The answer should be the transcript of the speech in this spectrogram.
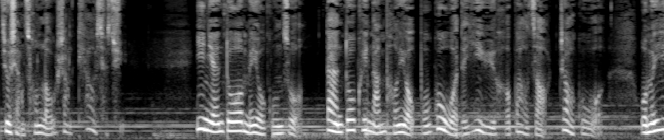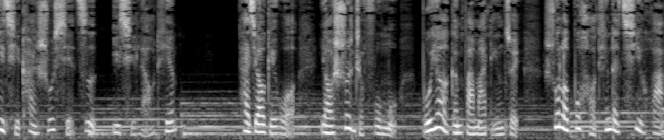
就想从楼上跳下去。一年多没有工作，但多亏男朋友不顾我的抑郁和暴躁，照顾我。我们一起看书写字，一起聊天。他教给我要顺着父母，不要跟爸妈顶嘴，说了不好听的气话，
